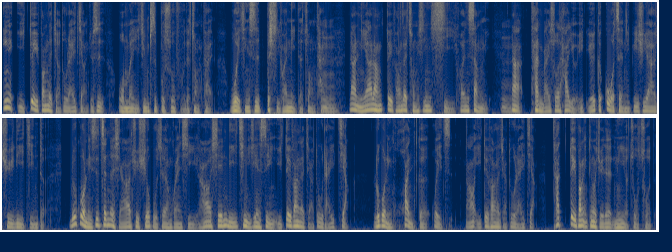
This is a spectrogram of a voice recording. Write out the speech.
因为以对方的角度来讲，就是我们已经是不舒服的状态，我已经是不喜欢你的状态。嗯。那你要让对方再重新喜欢上你，嗯，那坦白说，他有一有一个过程，你必须要去历经的。如果你是真的想要去修补这段关系，然后先厘清一件事情，以对方的角度来讲，如果你换个位置，然后以对方的角度来讲，他对方一定会觉得你有做错的，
